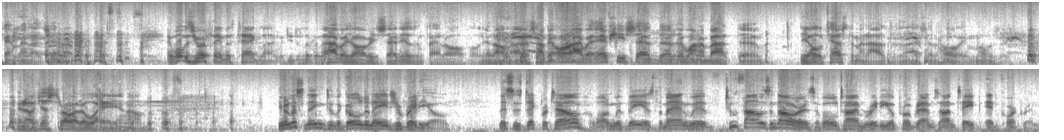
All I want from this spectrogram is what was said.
ten minutes. You know. And what was your famous tagline? Would you deliver that? I would always said, "Isn't that awful?" You know, uh, something. Or I would, if she said uh, the one about uh, the Old Testament houses, and I said, "Holy Moses," you know, just throw it away. You know. You're listening to the golden age of radio. This is Dick Bertel. Along with me is the man with 2,000 hours of old-time radio programs on tape, Ed Corcoran.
